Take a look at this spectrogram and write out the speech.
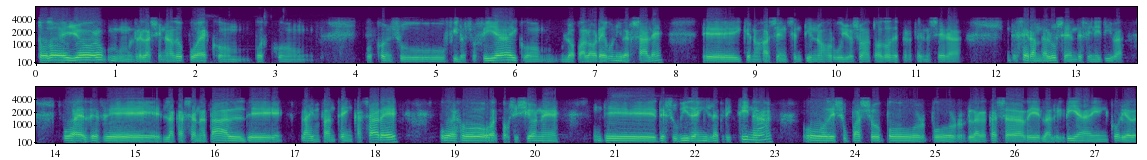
Todo ello mm, relacionado pues con pues con pues con su filosofía y con los valores universales eh, y que nos hacen sentirnos orgullosos a todos de pertenecer a, de ser andaluces en definitiva. Pues desde la casa natal de las infantes en Casares, pues o exposiciones de, de su vida en Isla Cristina, o de su paso por, por la Casa de la Alegría en Corea,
